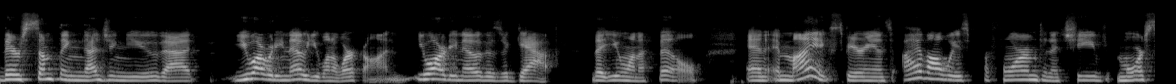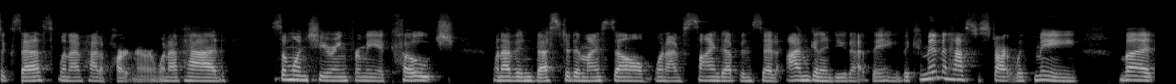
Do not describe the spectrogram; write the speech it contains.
there's something nudging you that you already know you want to work on. You already know there's a gap that you want to fill. And in my experience, I've always performed and achieved more success when I've had a partner, when I've had someone cheering for me, a coach, when I've invested in myself, when I've signed up and said, I'm going to do that thing. The commitment has to start with me, but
